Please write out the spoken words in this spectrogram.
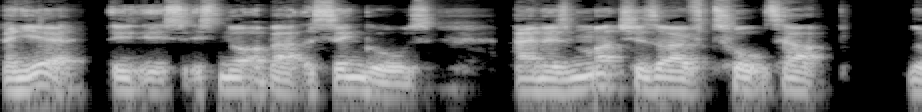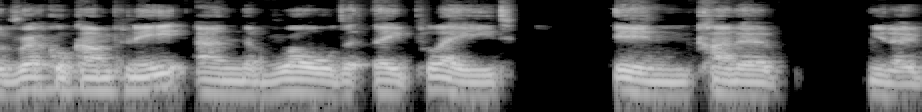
and yeah, it, it's it's not about the singles. And as much as I've talked up the record company and the role that they played in kind of you know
